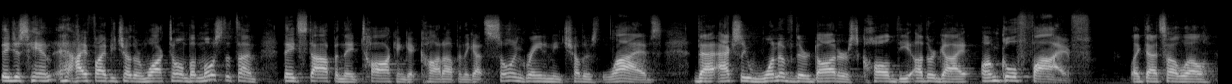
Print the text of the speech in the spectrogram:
They just hand, high fived each other and walked home. But most of the time, they'd stop and they'd talk and get caught up. And they got so ingrained in each other's lives that actually one of their daughters called the other guy Uncle Five. Like that's how well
